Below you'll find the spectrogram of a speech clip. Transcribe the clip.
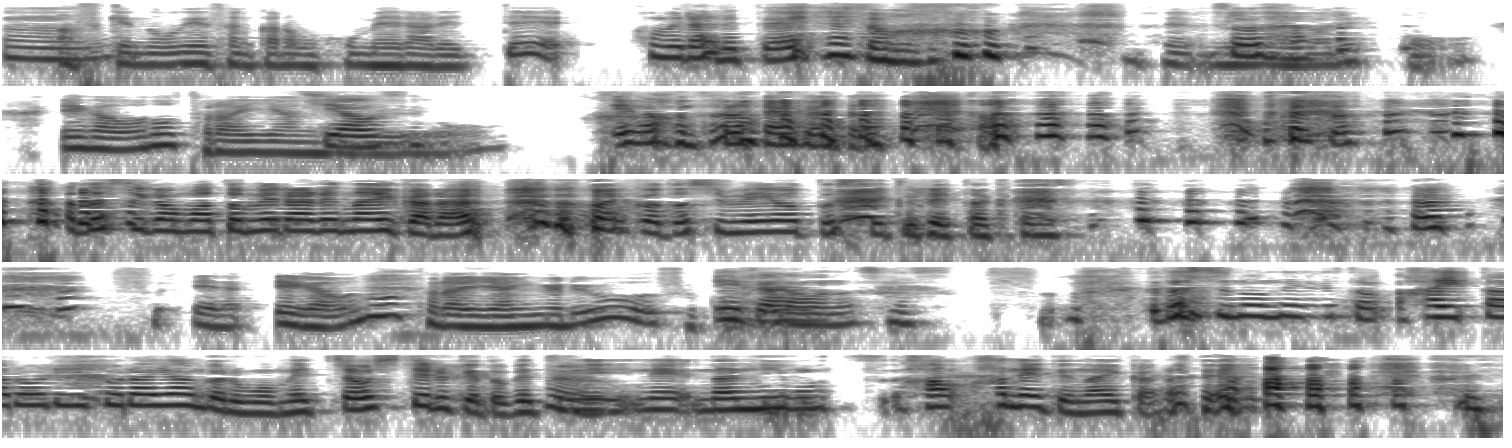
うん、アスケのお姉さんからも褒められて、褒められて、そう。ねみん そうだながね、こう、笑顔のトライアング幸せルを。笑顔捉える。私がまとめられないから、うまいこと締めようとしてくれた感じ。えら笑顔のトライアングルをそこで？笑顔の、そうそう私のね、そうハイカロリートライアングルもめっちゃ押してるけど、別にね、何にもつは跳ねてないからね。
